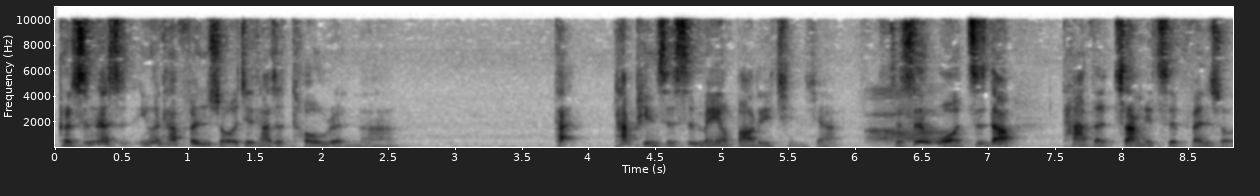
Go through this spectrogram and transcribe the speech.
可是那是因为他分手，而且他是偷人啊。他他平时是没有暴力倾向，只是我知道他的上一次分手，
